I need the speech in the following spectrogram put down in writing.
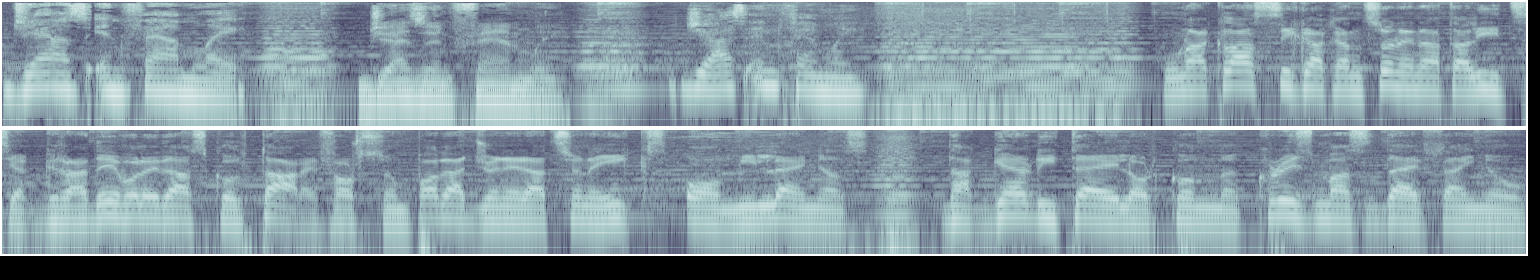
Jazz in Family. Jazz and Family. Jazz and Family. Una classica canzone natalizia, gradevole da ascoltare, forse un po' da generazione X o Millennials, da Gary Taylor con Christmas Death I Know.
